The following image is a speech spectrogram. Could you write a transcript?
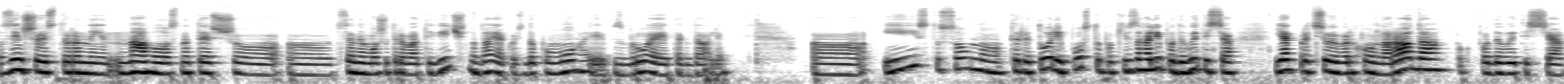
З іншої сторони, наголос на те, що е, це не може тривати вічно, да, якось допомога, і зброя і так далі. І стосовно територій, поступок, і взагалі подивитися, як працює Верховна Рада, по- подивитися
